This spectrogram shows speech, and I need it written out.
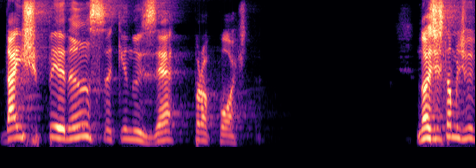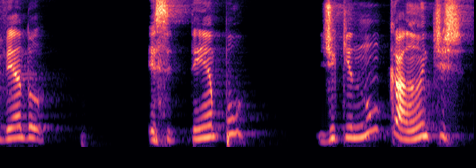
da esperança que nos é proposta. Nós estamos vivendo esse tempo de que nunca antes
